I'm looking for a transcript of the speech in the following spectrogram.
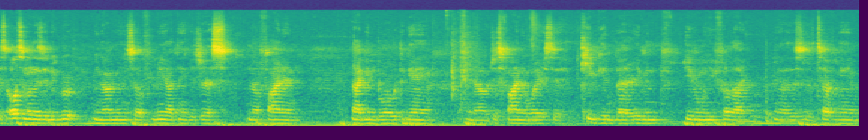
it's ultimately is a new group. You know what I mean? So for me, I think it's just you know finding, not getting bored with the game you know, just finding ways to keep getting better, even even when you feel like you know this is a tough game.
